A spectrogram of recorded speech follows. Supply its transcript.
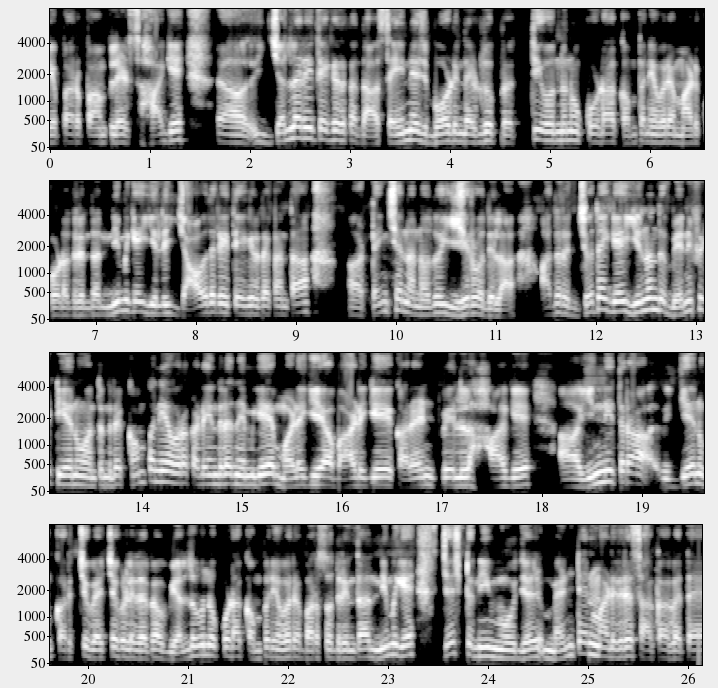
ಪೇಪರ್ ಪಾಂಪ್ಲೆಟ್ಸ್ ಹಾಗೆ ಎಲ್ಲ ರೀತಿಯಾಗಿರ್ತಕ್ಕಂಥ ಸೈನೇಜ್ ಬೋರ್ಡ್ ಇಂದ ಹಿಡಿದು ಪ್ರತಿಯೊಂದನ್ನು ಕೂಡ ಕಂಪನಿಯವರೇ ಮಾಡಿಕೊಡೋದ್ರಿಂದ ನಿಮಗೆ ಇಲ್ಲಿ ಯಾವುದೇ ರೀತಿಯಾಗಿರ್ತಕ್ಕಂಥ ಟೆನ್ಷನ್ ಅನ್ನೋದು ಇರೋದಿಲ್ಲ. ಅದರ ಜೊತೆಗೆ ಇನ್ನೊಂದು ಬೆನಿಫಿಟ್ ಏನು ಅಂತಂದ್ರೆ ಕಂಪನಿಯವರ ಕಡೆಯಿಂದ ನಿಮಗೆ ಮಳಿಗೆಯ ಬಾಡಿಗೆ ಕರೆಂಟ್ ಬಿಲ್ ಹಾಗೆ ಇನ್ನಿತರ ಏನು ಖರ್ಚು ವೆಚ್ಚಗಳಿದಾವೆ ಅವೆಲ್ಲವನ್ನು ಕೂಡ ಕಂಪನಿಯವರೇ ಬರೆಸೋದ್ರಿಂದ ನಿಮಗೆ ಜಸ್ಟ್ ನೀವು ಮೇಂಟೈನ್ ಮಾಡಿದ್ರೆ ಸಾಕಾಗತ್ತೆ.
